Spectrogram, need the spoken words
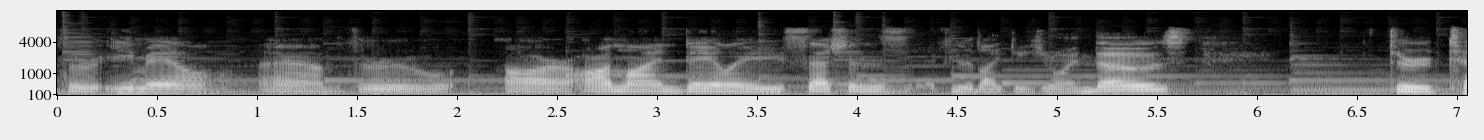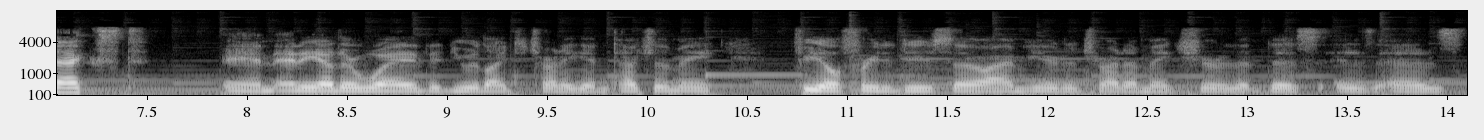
through email, um, through our online daily sessions if you would like to join those, through text, and any other way that you would like to try to get in touch with me. Feel free to do so. I'm here to try to make sure that this is as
